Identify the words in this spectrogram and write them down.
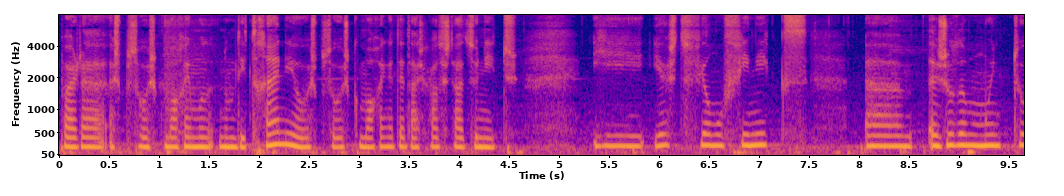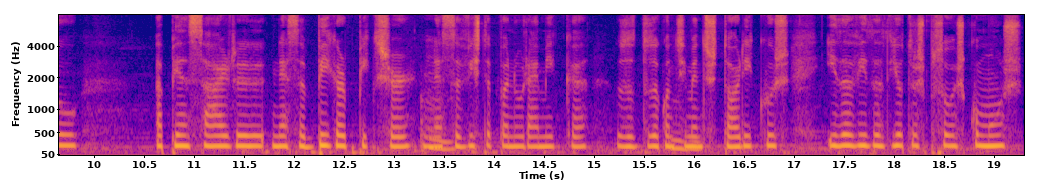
para as pessoas que morrem no Mediterrâneo ou as pessoas que morrem a tentar chegar aos Estados Unidos. E este filme, o Phoenix, uh, ajuda-me muito a pensar nessa bigger picture, hum. nessa vista panorâmica dos, dos acontecimentos uhum. históricos e da vida de outras pessoas comuns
